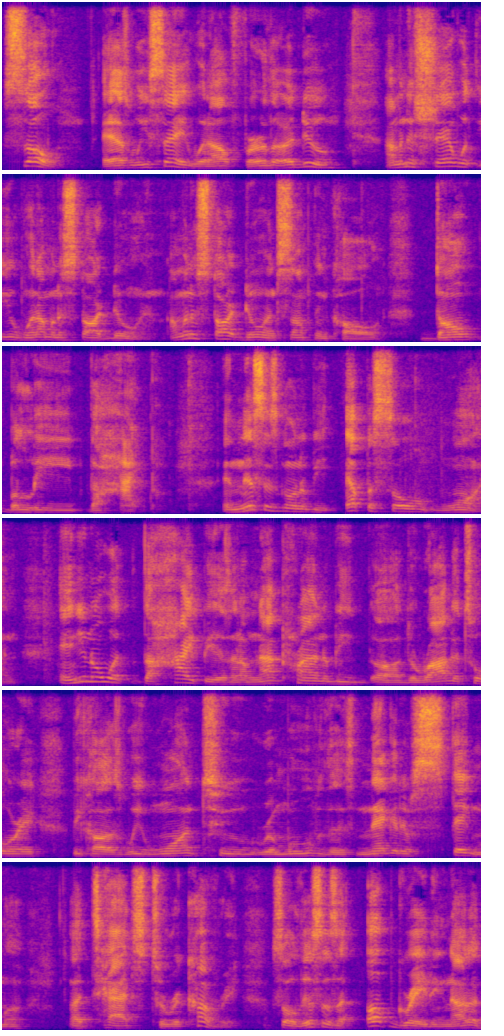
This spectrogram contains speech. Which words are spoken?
So, as we say, without further ado, I'm gonna share with you what I'm gonna start doing. I'm gonna start doing something called Don't Believe the Hype. And this is gonna be episode one. And you know what the hype is, and I'm not trying to be uh, derogatory because we want to remove this negative stigma attached to recovery. So this is an upgrading, not a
